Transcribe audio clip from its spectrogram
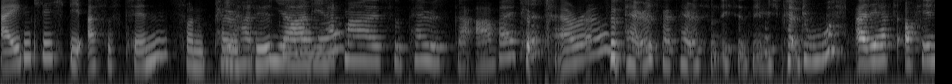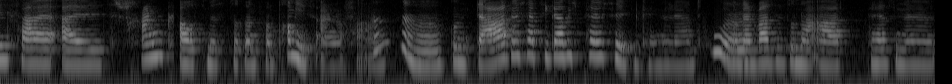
eigentlich die Assistenz von Die Paris hat, Hilton? ja, die hat mal für Paris Für gearbeitet. Paris? Für Paris, weil Paris und ich sind nämlich per Du. Also sie hat auf jeden Fall als Schrankausmisterin von Promis angefangen. Ah, Und dadurch hat sie, glaube ich, Paris Hilton kennengelernt. cool. Und dann war sie so eine Art Personal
